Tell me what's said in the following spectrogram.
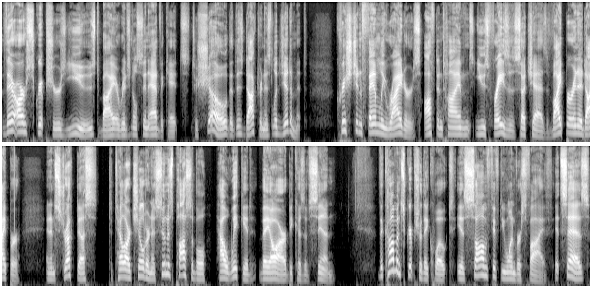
there are scriptures used by original sin advocates to show that this doctrine is legitimate. Christian family writers oftentimes use phrases such as viper in a diaper and instruct us to tell our children as soon as possible how wicked they are because of sin. The common scripture they quote is Psalm 51, verse 5. It says,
